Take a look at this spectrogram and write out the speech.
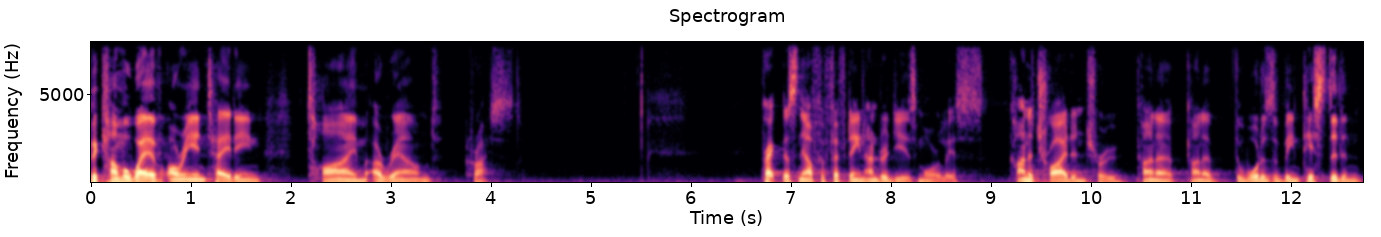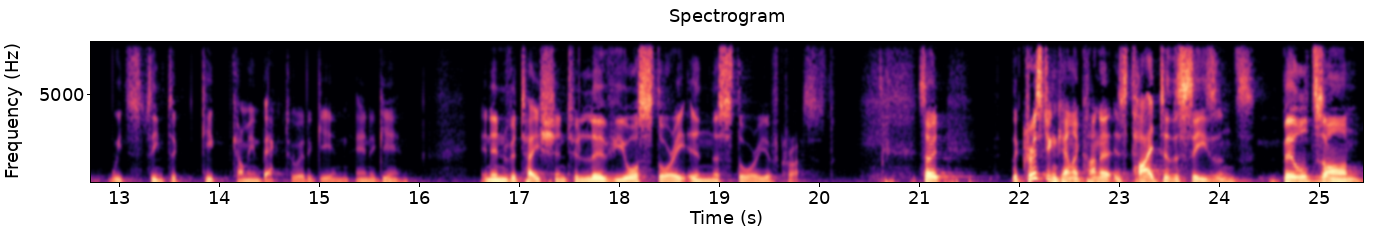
become a way of orientating time around Christ. Practice now for 1500 years, more or less, kind of tried and true, kind of, kind of the waters have been tested, and we seem to keep coming back to it again and again. An invitation to live your story in the story of Christ. So the Christian calendar kind of is tied to the seasons, builds on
